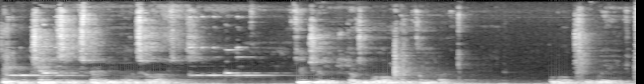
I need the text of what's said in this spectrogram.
taking a chance and expanding man's horizons. Future doesn't belong to the faint part. It belongs to the brave.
